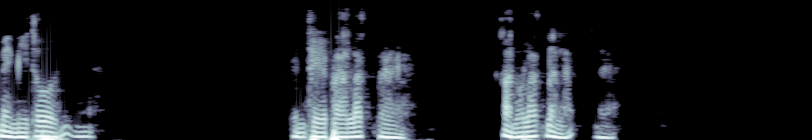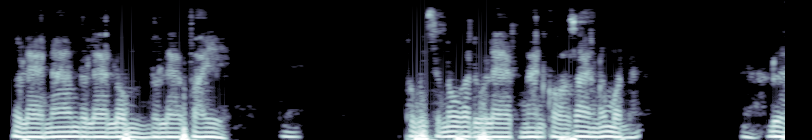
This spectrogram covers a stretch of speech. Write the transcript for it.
ไม่มีโทษ เป็นเทพารักษ์ไปอนุรักษ์นั่นแหละนะดูแลน้ำดูแลลม ดูแลไฟพระวิษณุก็ดูแลงานก่อสร้างทั้งหมดนะ เรือ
